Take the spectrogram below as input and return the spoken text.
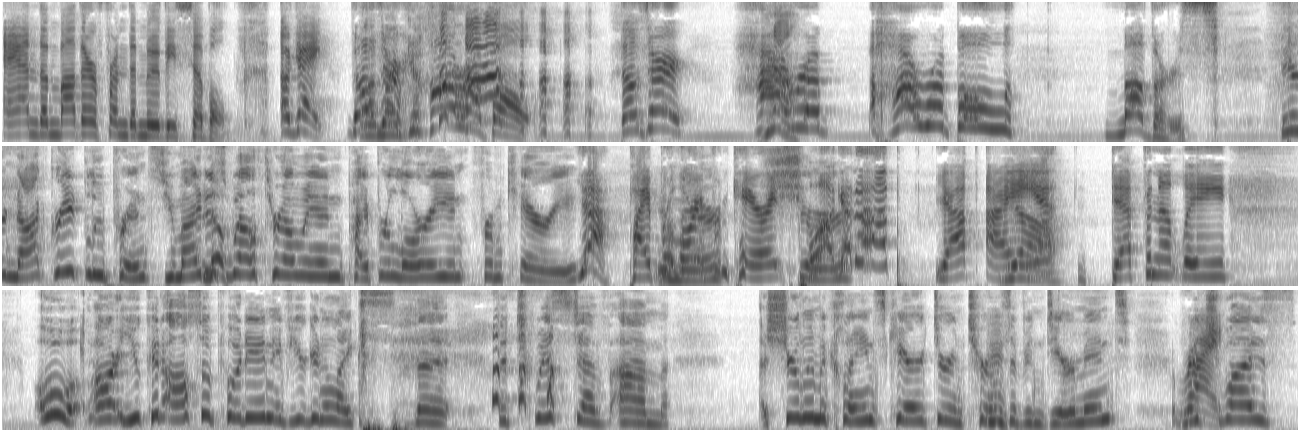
and the mother from the movie Sybil. Okay, those my are God. horrible. those are horri- horrible mothers. They're not great blueprints. You might as well throw in Piper Laurie from Carrie. Yeah, Piper Laurie there. from Carrie. Sure. Plug it up. Yep, I Yeah. definitely. Oh, or you could also put in if you're gonna like the the twist of um Shirley MacLaine's character in terms of endearment, which was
